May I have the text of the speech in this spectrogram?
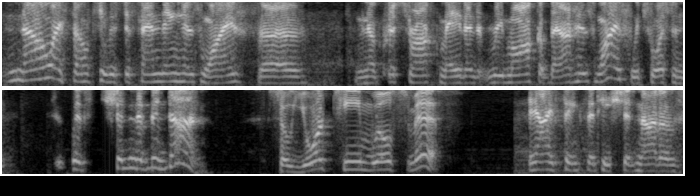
no, I felt he was defending his wife. Uh, you know, Chris Rock made a remark about his wife, which wasn't, which shouldn't have been done. So, your team, Will Smith? Yeah, I think that he should not have,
